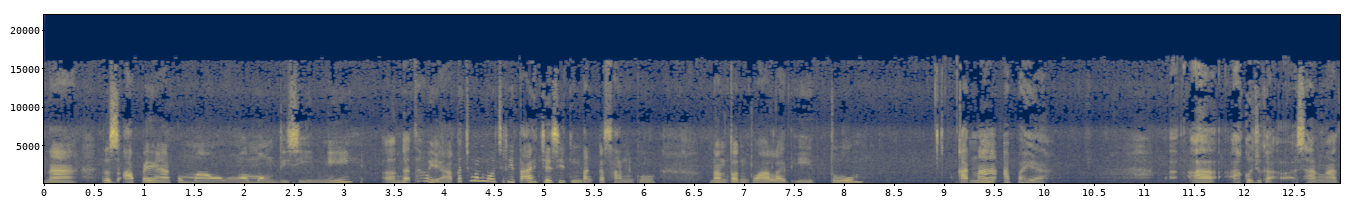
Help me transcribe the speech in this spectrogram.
Nah terus apa yang aku mau ngomong di sini nggak uh, tahu ya aku cuma mau cerita aja sih tentang kesanku nonton Twilight itu karena apa ya? Aku juga sangat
